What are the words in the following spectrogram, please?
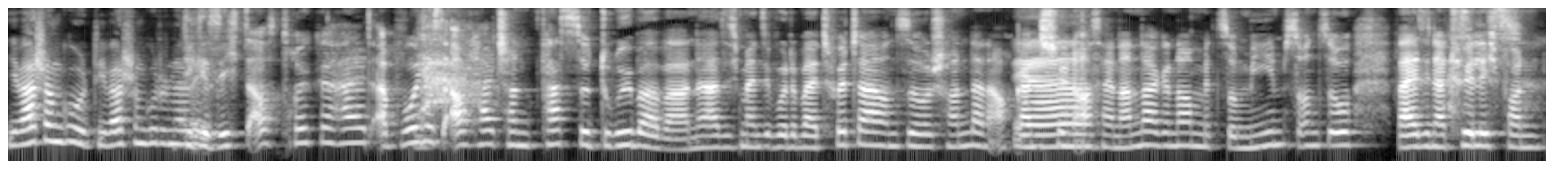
Die war schon gut, die war schon gut die unterwegs. Gesichtsausdrücke halt, obwohl das auch halt schon fast so drüber war. Ne? Also ich meine, sie wurde bei Twitter und so schon dann auch ganz Ja. schön auseinandergenommen mit so Memes und so, weil sie natürlich von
